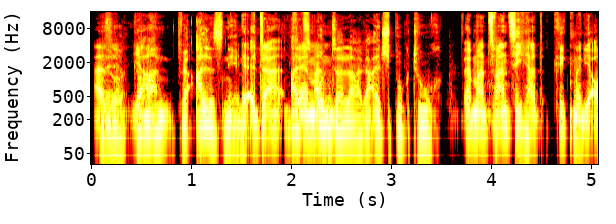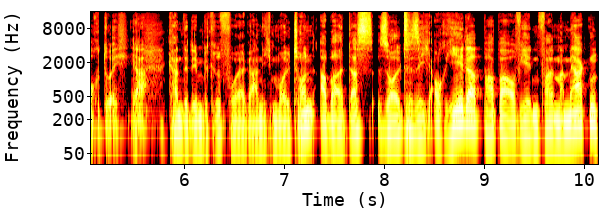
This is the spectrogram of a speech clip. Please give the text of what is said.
Also, Nee, kann ja. man für alles nehmen. Ja, da, als man- Unterlage, als Spucktuch. Wenn man 20 hat, kriegt man die auch durch. Ja. kannte den Begriff vorher gar nicht, Molton, aber das sollte sich auch jeder Papa auf jeden Fall mal merken.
